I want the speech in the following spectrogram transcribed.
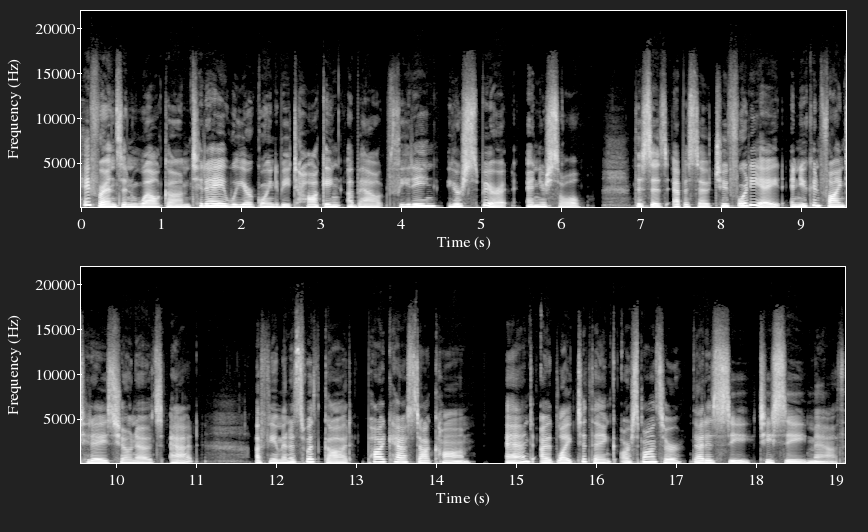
Hey, friends, and welcome. Today we are going to be talking about feeding your spirit and your soul. This is episode 248, and you can find today's show notes at a few minutes with God podcast.com. And I'd like to thank our sponsor, that is CTC Math.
